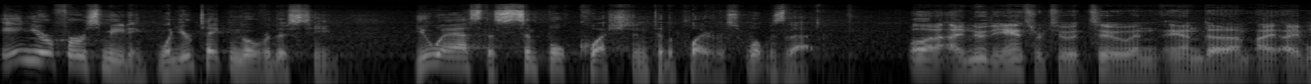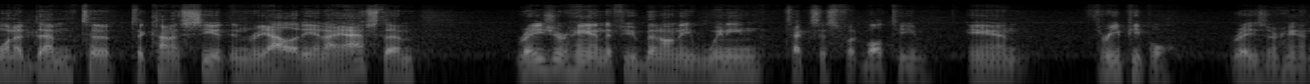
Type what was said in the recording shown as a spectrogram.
In your first meeting, when you're taking over this team, you asked a simple question to the players. What was that? Well, I knew the answer to it too, and and um, I, I, wanted them to to kind of see it in reality. And I asked them, raise your hand if you've been on a winning Texas football team, and three people raised their hand.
